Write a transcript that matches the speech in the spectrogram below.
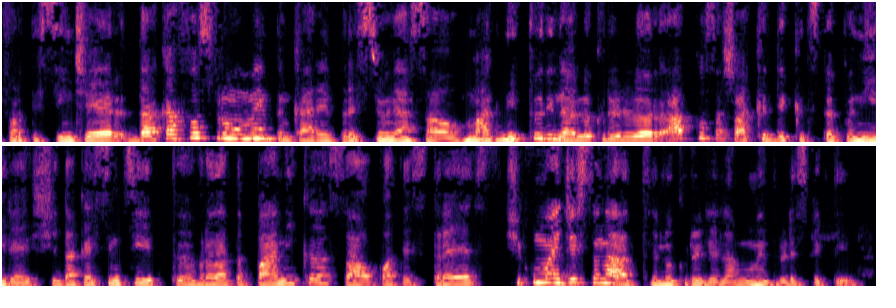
foarte sincer, dacă a fost vreun moment în care presiunea sau magnitudinea lucrurilor a pus așa cât de cât stăpânire și dacă ai simțit vreodată panică sau poate stres și cum ai gestionat lucrurile la momentul respectiv.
